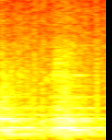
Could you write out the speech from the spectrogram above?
Música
